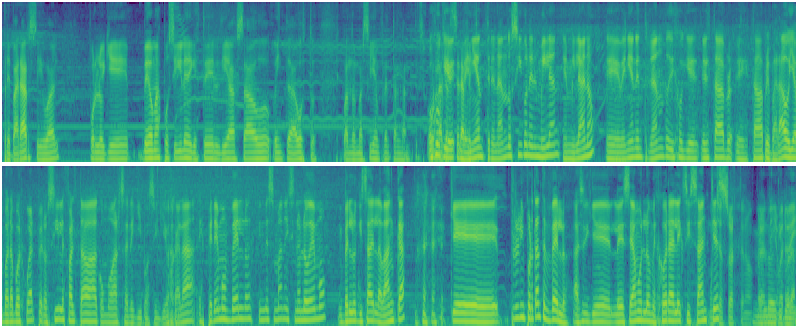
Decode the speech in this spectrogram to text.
prepararse igual. Por lo que veo más posible de que esté el día sábado 20 de agosto, cuando el Marsella enfrenta al Nantes. Ojo que venía entrenando sí con el Milan, en Milano, eh, venían entrenando, dijo que él estaba, eh, estaba preparado ya para poder jugar, pero sí le faltaba acomodarse al equipo, así que ojalá esperemos verlo el fin de semana y si no lo vemos, verlo quizás en la banca, que pero lo importante es verlo, así que le deseamos lo mejor a Alexis mucha Sánchez, suerte, ¿no? me Para el lo niño titular.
